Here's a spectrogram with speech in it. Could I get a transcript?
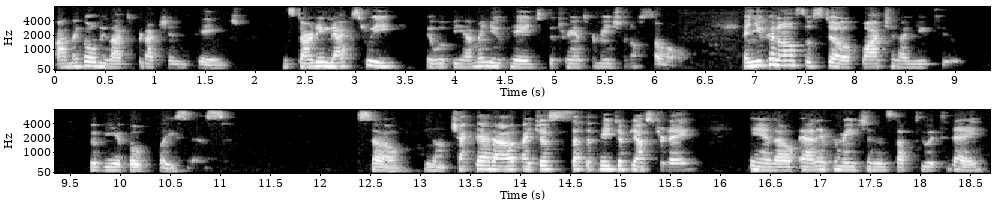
on the Goldilocks Productions page. And starting next week, it will be on my new page, The Transformational Soul. And you can also still watch it on YouTube. It'll be at both places. So, you know, check that out. I just set the page up yesterday and I'll add information and stuff to it today.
